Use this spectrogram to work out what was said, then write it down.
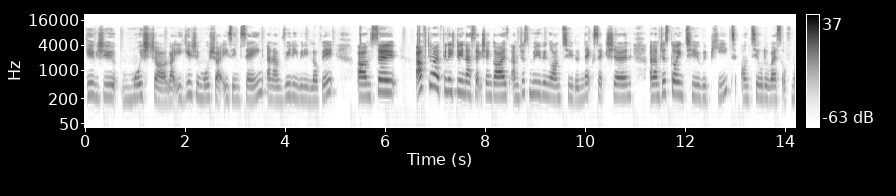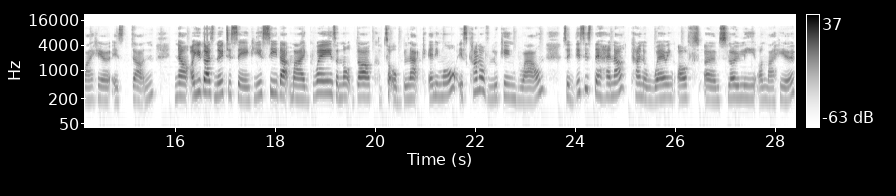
gives you moisture. Like it gives you moisture. Is insane and I really really love it. Um so after I finish doing that section guys I'm just moving on to the next section and I'm just going to repeat until the rest of my hair is done. Now are you guys noticing? Can you see that my grays are not dark sort of black anymore? It's kind of looking brown. So this is the henna kind of wearing off um, slowly on my hair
